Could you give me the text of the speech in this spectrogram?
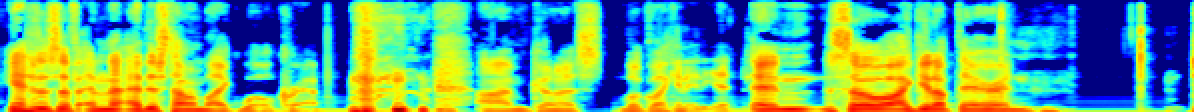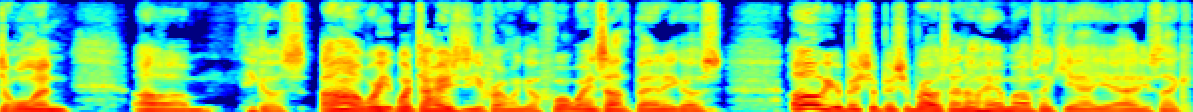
he answers stuff. And at this time, I'm like, Well, crap. I'm going to look like an idiot. And so I get up there and Dolan, um, he goes, Oh, where, what diocese are you from? I go, Fort Wayne, South Bend. he goes, Oh, you're Bishop, Bishop Rhoades. I know him. I was like, Yeah, yeah. And he's like,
